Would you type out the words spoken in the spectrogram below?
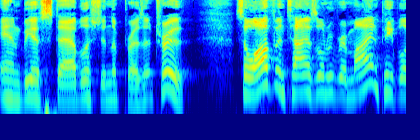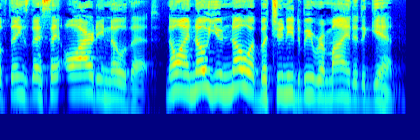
and be established in the present truth. So oftentimes when we remind people of things, they say, Oh, I already know that. No, I know you know it, but you need to be reminded again.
